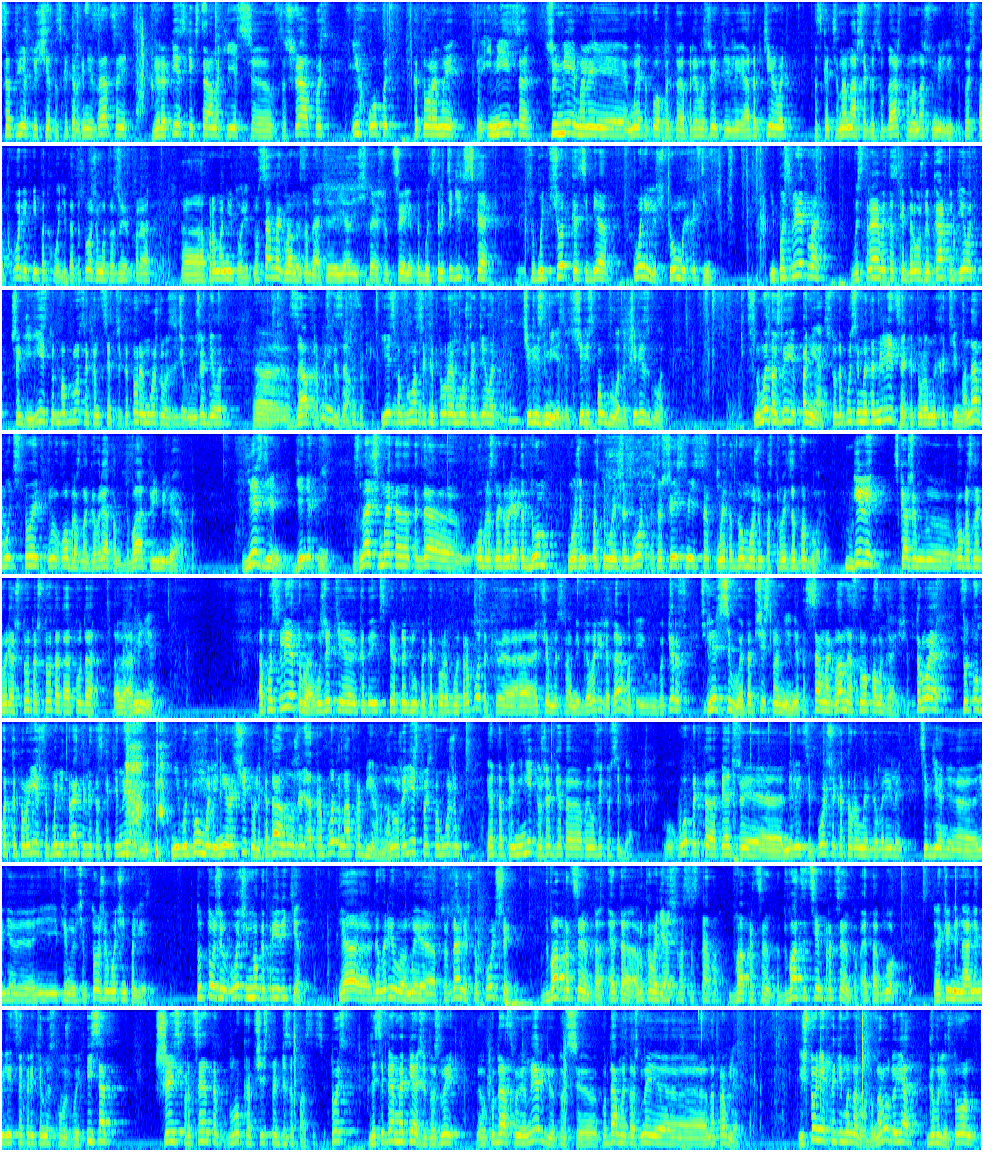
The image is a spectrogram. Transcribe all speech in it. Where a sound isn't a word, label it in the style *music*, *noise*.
соответствующие, так сказать, организации в европейских странах, есть э, в США. То есть их опыт, который мы э, имеется, сумеем ли мы этот опыт э, приложить или адаптировать так сказать, на наше государство, на нашу милицию. То есть подходит, не подходит. Это тоже мы должны про, э, промониторить. Но самая главная задача, я считаю, что цель это будет стратегическая, чтобы мы четко себя поняли, что мы хотим. И после этого выстраивать, так сказать, дорожную карту, делать шаги. Есть тут вопросы, концепции, которые можно уже делать э, завтра, послезавтра. Есть вопросы, которые можно делать через месяц, через полгода, через год. Но мы должны понять, что, допустим, эта милиция, которую мы хотим, она будет стоить, ну, образно говоря, там 2-3 миллиарда. Есть деньги? Денег нет. Значит, мы это тогда, образно говоря, этот дом можем построить за год, за 6 месяцев, мы этот дом можем построить за 2 года. Или, скажем, э, образно говоря, что-то, что-то оттуда э, менять. А после этого уже те экспертные группы, которые будут работать, э, о чем мы с вами говорили, да, вот, и, во-первых, прежде всего, это общественное мнение, это самое главное, основополагающее. Второе, тот опыт, который есть, чтобы мы не тратили, так сказать, энергию, не выдумывали, не рассчитывали, когда оно уже отработано, опробировано, оно уже есть, то есть мы можем это применить, уже где-то приложить у себя. Опыт, опять же, милиции Польши, о которой мы говорили с Евгением, э, Евгением Ефимовичем, тоже очень полезен. Тут тоже очень много приоритетов. Я говорил, мы обсуждали, что в Польше 2% это руководящего состава, 2%, 27% это блок э, криминальной милиции оперативной службы, 56% блок общественной безопасности. То есть для себя мы опять же должны, э, куда свою энергию, то есть э, куда мы должны э, направлять. И что необходимо народу? Народу я говорю, что он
